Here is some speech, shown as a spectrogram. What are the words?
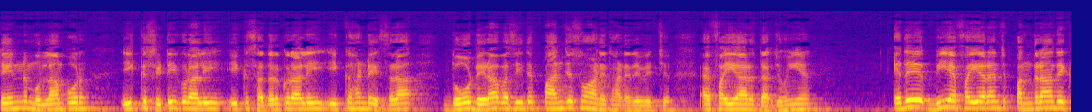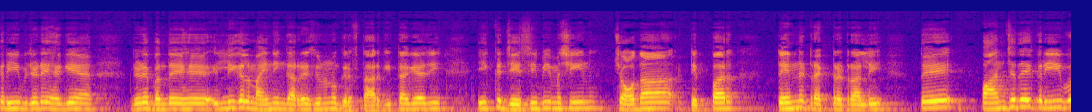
3 ਮੁੱਲਾਂਪੁਰ, ਇੱਕ ਸਿਟੀ ਕੁਰਾਲੀ, ਇੱਕ ਸਦਰ ਕੁਰਾਲੀ, ਇੱਕ ਹੰਡੇਸਰਾ, ਦੋ ਡੇਰਾਬਸੀ ਤੇ ਪੰਜ ਸੁਹਾਣੇ ਥਾਣੇ ਦੇ ਵਿੱਚ ਐੱਫ ਆਈ ਆਰ ਦਰਜ ਹੋਈਆਂ। ਇਹਦੇ 20 ਐਫ ਆਈ ਆਰਾਂ ਚ 15 ਦੇ ਕਰੀਬ ਜਿਹੜੇ ਹੈਗੇ ਆ ਜਿਹੜੇ ਬੰਦੇ ਇਹ ਇਲੀਗਲ ਮਾਈਨਿੰਗ ਕਰ ਰਹੇ ਸੀ, ਉਹਨਾਂ ਨੂੰ ਗ੍ਰਿਫਤਾਰ ਕੀਤਾ ਗਿਆ ਜੀ। ਇੱਕ JCB machine 14 tipper 3 tractor trolley ਤੇ 5 ਦੇ ਕਰੀਬ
